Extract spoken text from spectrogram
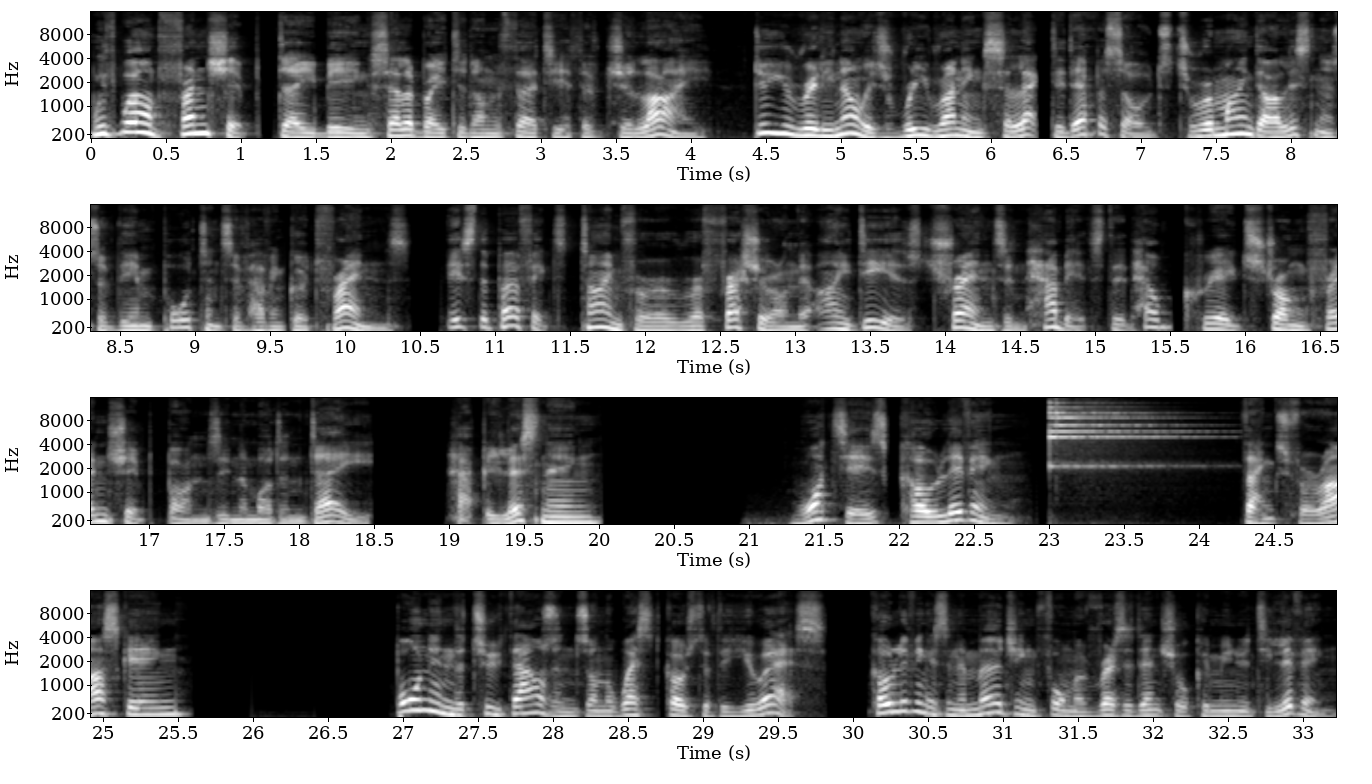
With World Friendship Day being celebrated on the 30th of July, Do You Really Know is rerunning selected episodes to remind our listeners of the importance of having good friends. It's the perfect time for a refresher on the ideas, trends, and habits that help create strong friendship bonds in the modern day. Happy listening! What is co living? Thanks for asking. Born in the 2000s on the west coast of the US, Co living is an emerging form of residential community living.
